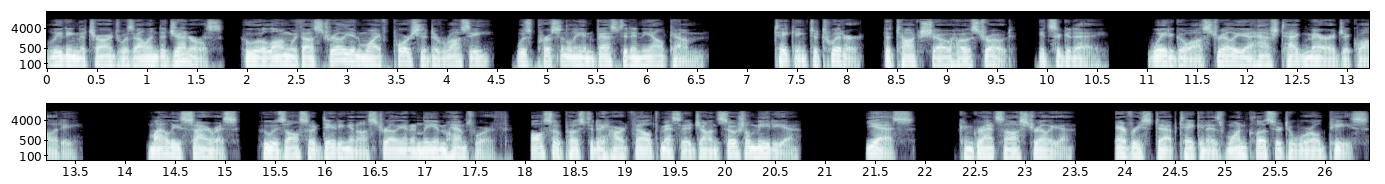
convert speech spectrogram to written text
Leading the charge was Ellen DeGeneres, who along with Australian wife Portia de Rossi, was personally invested in the outcome. Taking to Twitter, the talk show host wrote, It's a good day. Way to go Australia Hashtag marriage equality. Miley Cyrus, who is also dating an Australian and Liam Hemsworth, also posted a heartfelt message on social media. Yes. Congrats Australia. Every step taken is one closer to world peace.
